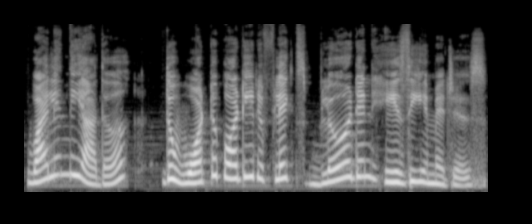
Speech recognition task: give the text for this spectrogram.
while in the other, the water body reflects blurred and hazy images.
